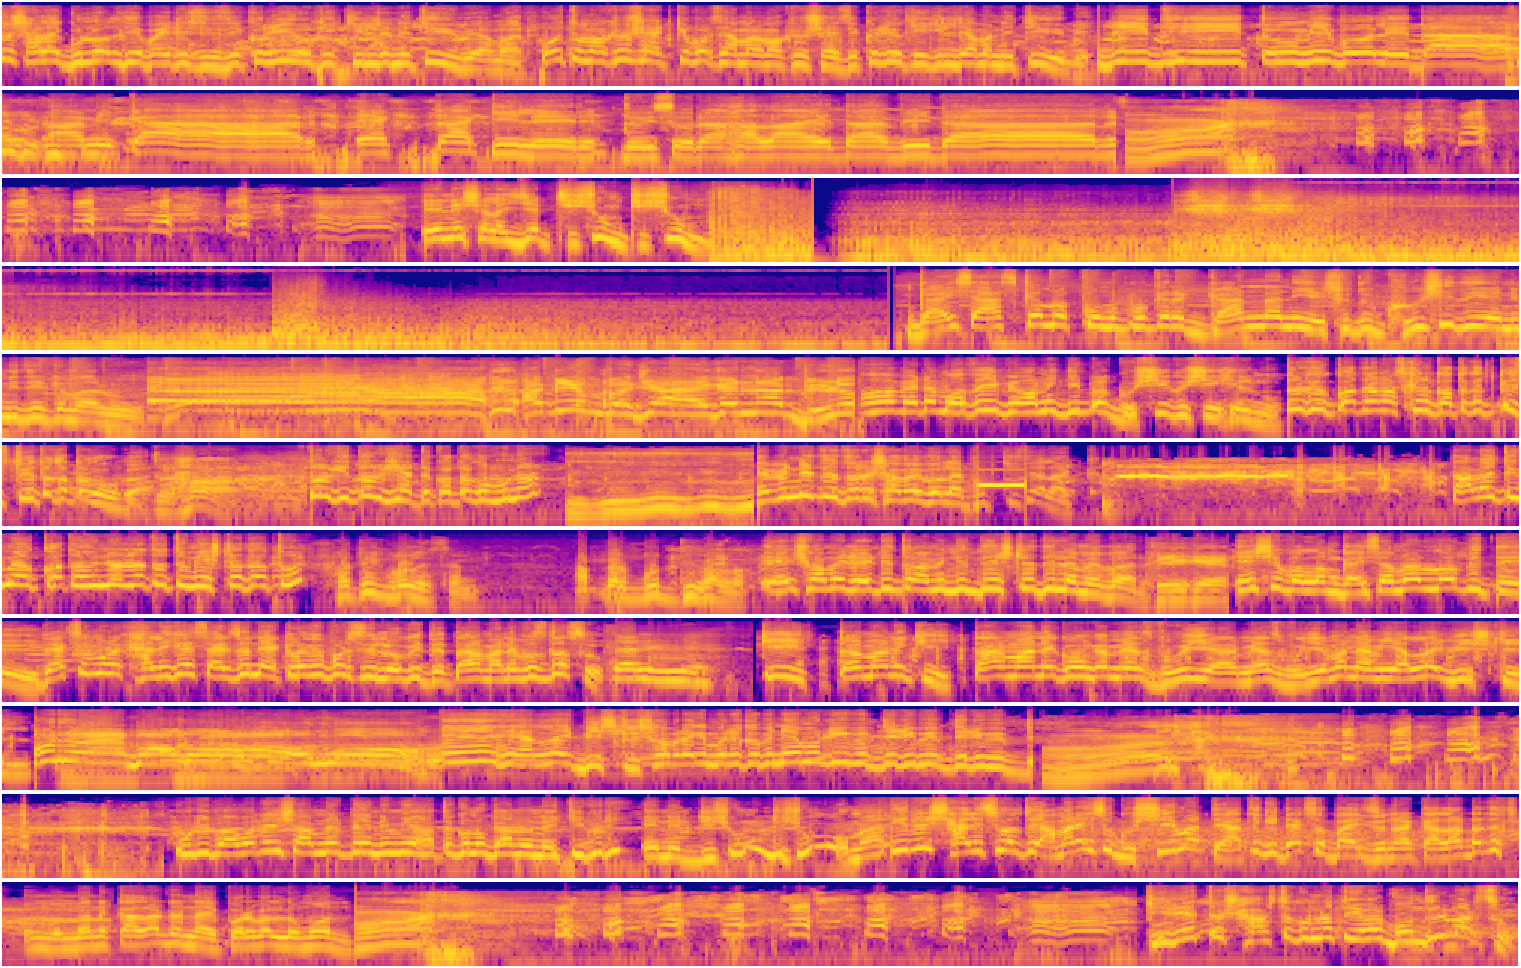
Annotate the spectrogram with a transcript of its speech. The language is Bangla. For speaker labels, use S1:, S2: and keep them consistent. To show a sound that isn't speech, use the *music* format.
S1: তো শালা গুলল দিয়ে বাইরেছে যে করি ওকে কিলটা নিতে হইবে আমার। ওই তো মাকড়সা আটকে পড়ছে আমার মাকড়সা যে করি ওকে কিলটা আমার নিতে হইবে বিধি তুমি বলে দাও আমি কার? একটা কিলের দুইশো হালায় দাবিদার। এনে শালা ইয়ে ঠিসুম ঠিসুম গাইস আজকে আমরা কোন প্রকারের গান না নিয়ে শুধু ঘুষি দিয়ে এনিমিদেরকে মারবো। অনেক দিন তোর কথা মাঝখানে কথা
S2: হ্যাঁ।
S1: তোর কি তোর কথা না? বলে তাহলে তুমি কথা না তো তুমি দাও তো।
S3: সঠিক বলেছেন। আপনার বুদ্ধি ভালো।
S1: এই সবাই রেডি তো আমি কিন্তু এসে দিলাম এবার।
S4: ঠিক আছে।
S1: এসে বললাম গাইস আমরা লবিতে। দেখছ মনে খালি গেছে একজন এক লগে পড়ছি লবিতে তার মানে বুঝতেছো? কি? তার মানে কি? তার মানে গঙ্গা ম্যাচ ভুই আর ম্যাচ ভুইয়ে মানে আমি আল্লাহ বিশ কিল আল্লাহ বিশ কিল সবার আগে মরে কবে না রিভিভ দে রিভিভ দে রিভিভ দে উড়ি বাবার এই সামনে একটা এনিমি হাতে কোনো গানও নেই। কি করি? এনে ডিসুম ডিসুম ওমা এর শালিশ বলতে আমার এসে ঘুষিয়ে মারতে? হাতে কি দেখছ বাইজন আর কালারটা দেখ মানে কালারটা নাই পরবার লোমন। কিরে তোর সাহস তো না তুই আমার বন্ধুর মারছো?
